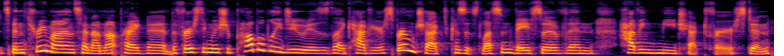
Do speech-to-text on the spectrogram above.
it's been three months and I'm not pregnant. The first thing we should probably do is like have your sperm checked because it's less invasive than having me checked first. And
